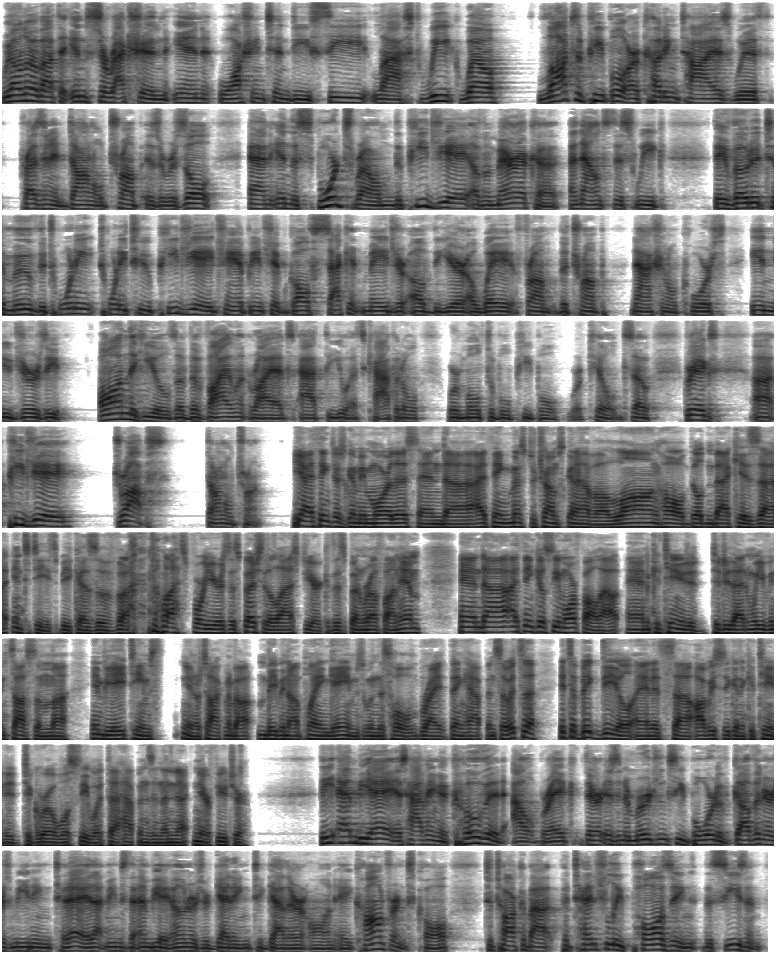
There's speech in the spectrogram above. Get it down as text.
We all know about the insurrection in Washington, D.C. last week. Well, lots of people are cutting ties with President Donald Trump as a result. And in the sports realm, the PGA of America announced this week They voted to move the 2022 PGA Championship golf second major of the year away from the Trump National Course in New Jersey on the heels of the violent riots at the U.S. Capitol where multiple people were killed. So, Griggs, uh, PGA drops Donald Trump. Yeah, I think there's going to be more of this, and uh, I think Mr. Trump's going to have a long haul building back his uh, entities because of uh, the last four years, especially the last year, because it's been rough on him. And uh, I think you'll see more fallout and continue to, to do that. And we even saw some uh, NBA teams, you know, talking about maybe not playing games when this whole riot thing happened. So it's a it's a big deal, and it's uh, obviously going to continue to, to grow. We'll see what happens in the near future. The NBA is having a COVID outbreak. There is an emergency board of governors meeting today. That means the NBA owners are getting together on a conference call to talk about potentially pausing the season.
